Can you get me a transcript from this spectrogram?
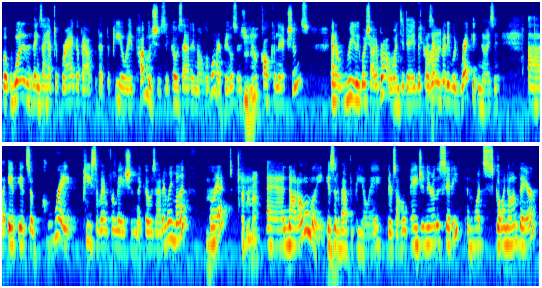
But one of the things I have to brag about that the POA publishes, it goes out in all the water bills, as you know, called Connections. And I really wish I'd have brought one today because Right. everybody would recognize it. Uh, it. It's a great piece of information that goes out every month. Correct? Every month. And not only is it about the POA, there's a whole page in there on the city and what's going on there.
